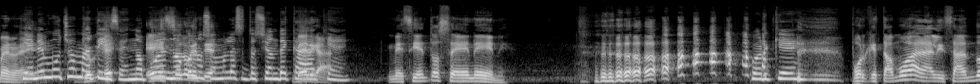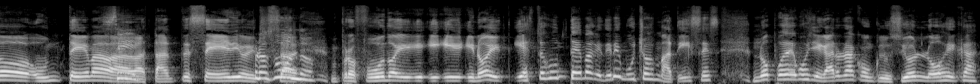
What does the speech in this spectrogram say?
Bueno, eh, Tiene muchos yo- matices, eh, no, no conocemos te- la situación de cada Verga, quien. Me siento CNN. Porque Porque estamos analizando un tema Sí. bastante serio y Profundo. sabes, profundo y, y- y- y no y, esto es un tema que tiene muchos matices. No podemos llegar a una conclusión lógica.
